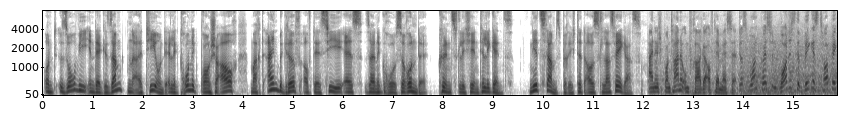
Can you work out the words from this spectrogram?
und so wie in der gesamten IT- und Elektronikbranche auch, macht macht ein Begriff auf der CES seine große Runde. Künstliche Intelligenz. Nils Dams berichtet aus Las Vegas. Eine spontane Umfrage auf der Messe. Just one question. What is the biggest topic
